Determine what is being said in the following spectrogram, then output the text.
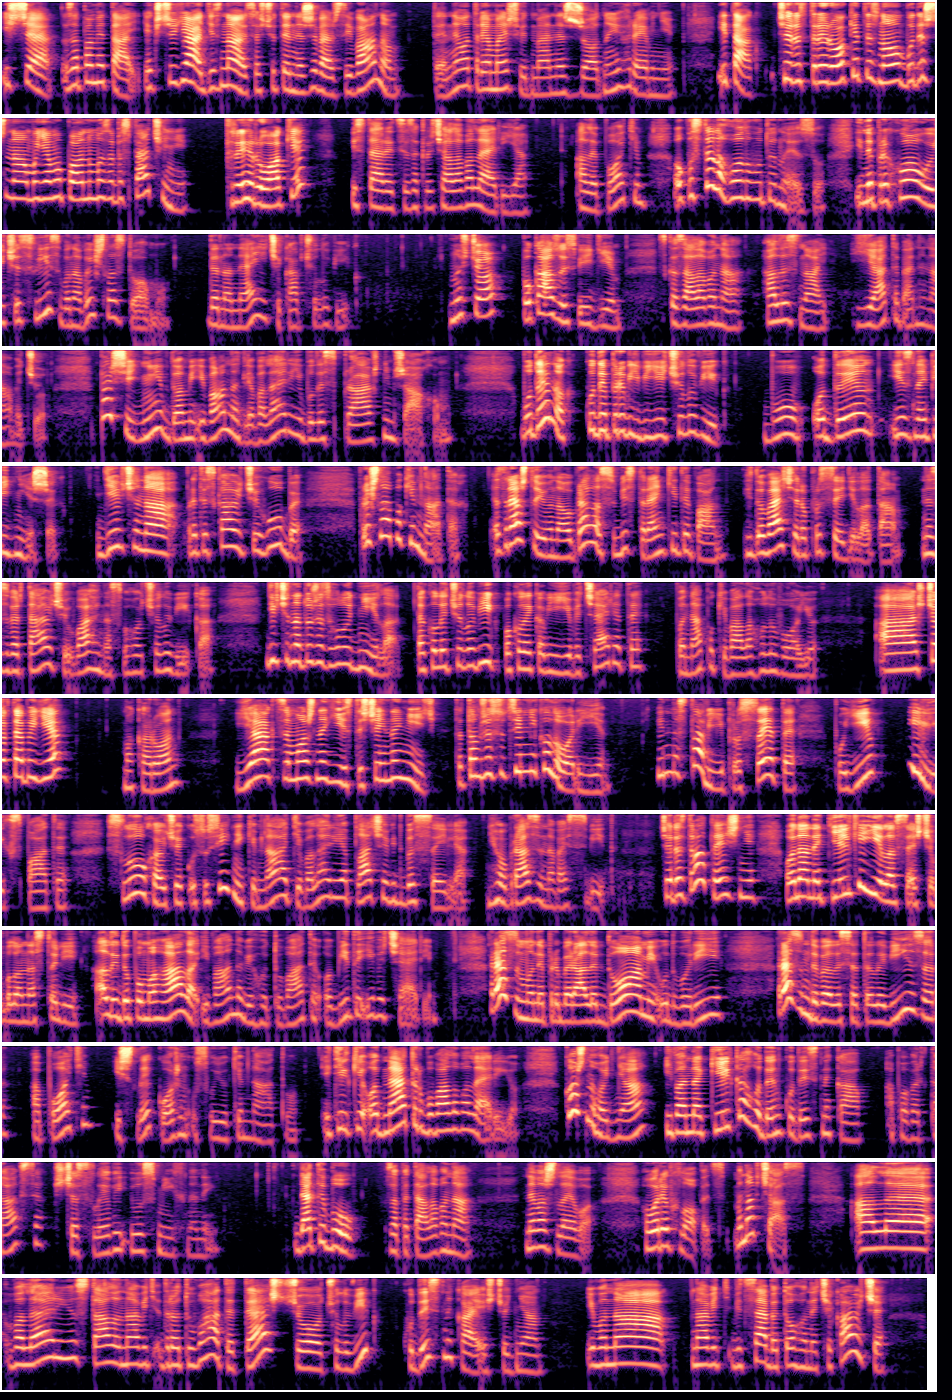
І ще запам'ятай, якщо я дізнаюся, що ти не живеш з Іваном, ти не отримаєш від мене жодної гривні. І так, через три роки ти знову будеш на моєму повному забезпеченні. Три роки? істериці закричала Валерія. Але потім опустила голову донизу і, не приховуючи сліз, вона вийшла з дому, де на неї чекав чоловік. Ну що, показуй свій дім, сказала вона, але знай, я тебе ненавиджу. Перші дні в домі Івана для Валерії були справжнім жахом. Будинок, куди привів її чоловік, був один із найбідніших. Дівчина, притискаючи губи, прийшла по кімнатах. Зрештою, вона обрала собі старенький диван і до вечора просиділа там, не звертаючи уваги на свого чоловіка. Дівчина дуже зголодніла, та коли чоловік покликав її вечеряти, вона покивала головою. А що в тебе є? Макарон. Як це можна їсти ще й на ніч? Та там же суцільні калорії. Він не став її просити, поїв і ліг спати, слухаючи, як у сусідній кімнаті Валерія плаче від безсилля і образи на весь світ. Через два тижні вона не тільки їла все, що було на столі, але й допомагала Іванові готувати обіди і вечері. Разом вони прибирали в домі, у дворі, разом дивилися телевізор, а потім ішли кожен у свою кімнату. І тільки одне турбувало Валерію. Кожного дня Іван на кілька годин кудись зникав, а повертався щасливий і усміхнений. Де ти був? запитала вона. Неважливо, говорив хлопець. Минав час. Але Валерію стало навіть дратувати те, що чоловік кудись зникає щодня. І вона, навіть від себе того не чекаючи,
